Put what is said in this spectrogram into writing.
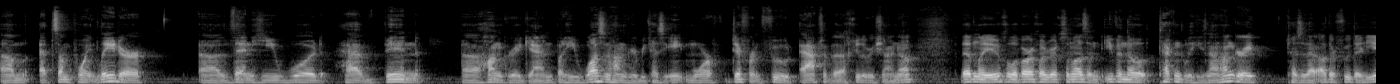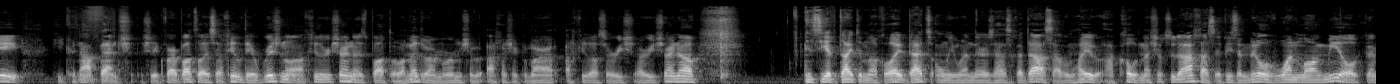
um, at some point later, uh, then he would have been uh, hungry again, but he wasn't hungry because he ate more different food after the Achilu Rishana. Then even though technically he's not hungry because of that other food that he ate, he could not bench. The original Achilu Rishana is batal. That's only when there's aschadas. If he's in the middle of one long meal, that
